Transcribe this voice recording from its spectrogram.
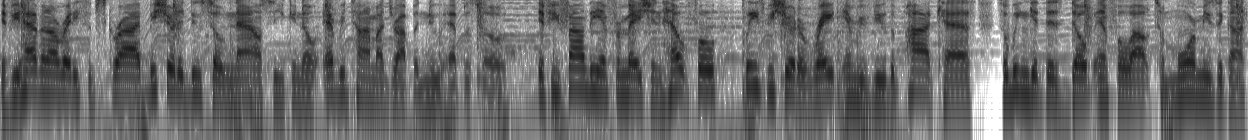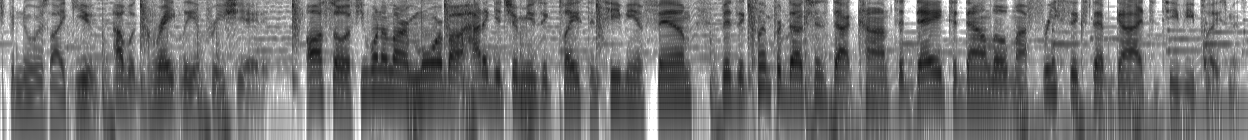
If you haven't already subscribed, be sure to do so now so you can know every time I drop a new episode. If you found the information helpful, please be sure to rate and review the podcast so we can get this dope info out to more music entrepreneurs like you. I would greatly appreciate it. Also, if you want to learn more about how to get your music placed in TV and film, visit clintproductions.com today to download my free six step guide to TV placements.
